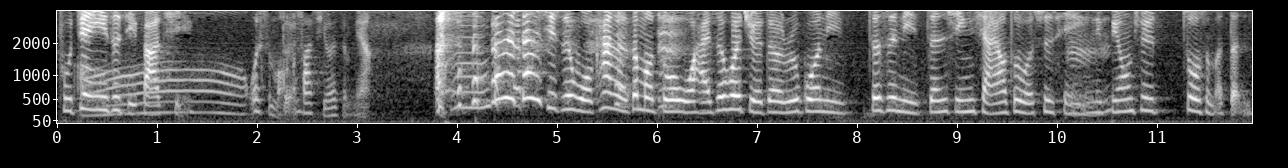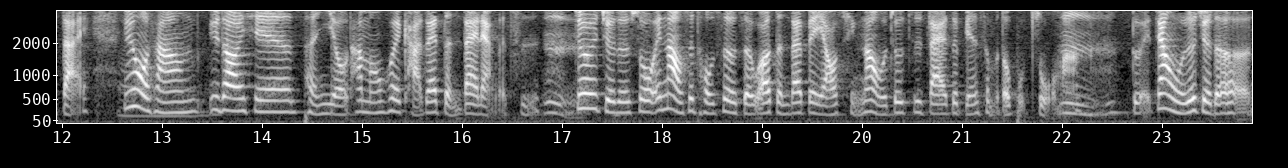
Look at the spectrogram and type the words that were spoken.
不建议自己发起。哦，为什么对发起会怎么样？但是但其实我看了这么多，我还是会觉得，如果你这是你真心想要做的事情，嗯。你不用去做什么等待。因为我常常遇到一些朋友，他们会卡在“等待”两个字，嗯，就会觉得说，哎、那我是投射者，我要等待被邀请，那我就自待在这边什么都不做嘛。嗯，对，这样我就觉得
